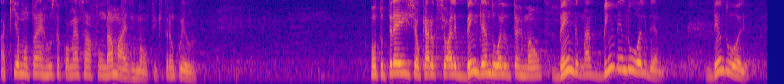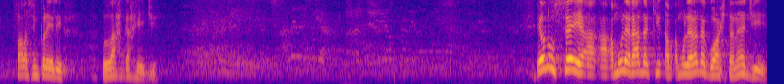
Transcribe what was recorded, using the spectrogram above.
Aqui a montanha russa começa a afundar mais, irmão, fique tranquilo. Ponto 3, eu quero que você olhe bem dentro do olho do teu irmão, bem, mas bem dentro do olho dele. Dentro do olho. Fala assim para ele: larga a rede. Eu não sei, a, a, mulherada que a, a mulherada gosta, né, de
